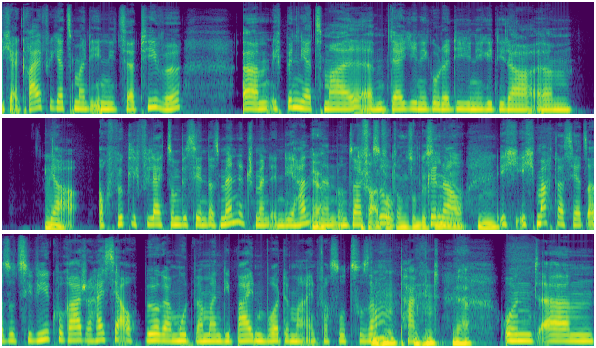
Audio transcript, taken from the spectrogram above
ich ergreife jetzt mal die Initiative, ähm, ich bin jetzt mal ähm, derjenige oder diejenige, die da ähm, ja auch wirklich vielleicht so ein bisschen das Management in die Hand Mhm. Ja, nimmt und sagt, Verantwortung so ein bisschen, genau, ja. Mhm. ich, ich mache das jetzt. Also Zivilcourage heißt ja auch Bürgermut, wenn man die beiden Worte mal einfach so zusammenpackt. Mhm. Ja. Und ähm,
